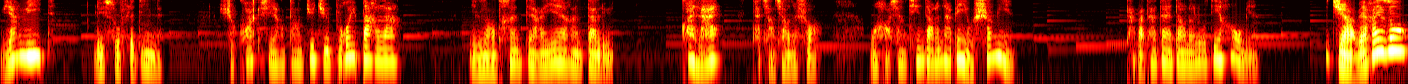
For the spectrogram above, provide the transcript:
Viens vite，lui souffle-t-il。Je crois que j'ai entendu du bruit par là。Il entre derrière un talus。快来，他悄悄地说，我好像听到了那边有声音。他把他带到了陆地后面。Tu avais raison,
